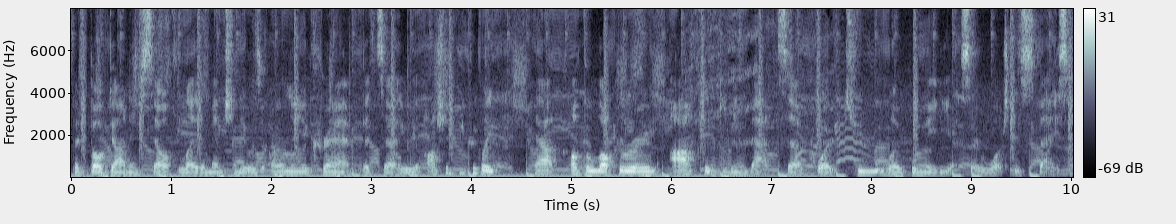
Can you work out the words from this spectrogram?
but Bogdan himself later mentioned it was only a cramp, but uh, he was ushered quickly out of the locker room after giving that uh, quote to local media, so watch this space.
